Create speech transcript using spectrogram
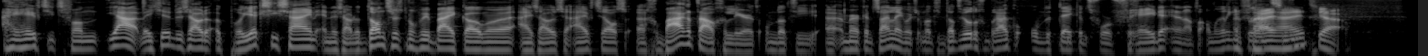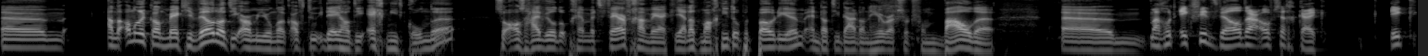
hij heeft iets van, ja, weet je, er zouden ook projecties zijn en er zouden dansers nog weer bij komen. Hij, zou ze, hij heeft zelfs eh, gebarentaal geleerd, omdat hij, eh, American Sign Language, omdat hij dat wilde gebruiken om de tekens voor vrede en een aantal andere dingen En te laten zien. vrijheid, ja. Ehm, aan de andere kant merk je wel dat die arme jongen ook af en toe ideeën had die echt niet konden. Zoals hij wilde op een gegeven moment verf gaan werken. Ja, dat mag niet op het podium. En dat hij daar dan heel erg soort van baalde. Ehm, Maar goed, ik vind wel daarover te zeggen, kijk, ik,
